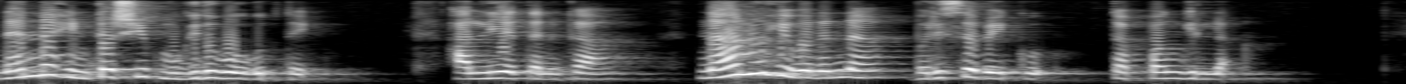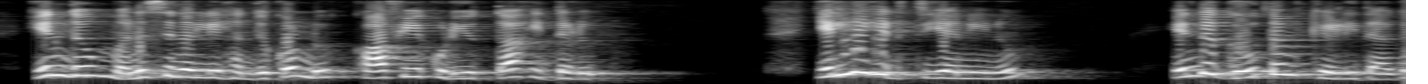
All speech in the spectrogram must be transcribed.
ನನ್ನ ಇಂಟರ್ನ್ಶಿಪ್ ಮುಗಿದು ಹೋಗುತ್ತೆ. ಅಲ್ಲಿಯ ತನಕ ನಾನು ಇವನನ್ನು ಭರಿಸಬೇಕು, ತಪ್ಪಂಗಿಲ್ಲ ಎಂದು ಮನಸ್ಸಿನಲ್ಲಿ ಅಂದುಕೊಂಡು ಕಾಫಿ ಕುಡಿಯುತ್ತಾ ಇದ್ದಳು. ಎಲ್ಲಿ ಇರ್ತೀಯ ನೀನು? ಎಂದು ಗೌತಮ್ ಕೇಳಿದಾಗ,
